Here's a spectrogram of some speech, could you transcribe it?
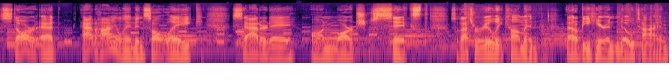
start at at Highland in Salt Lake Saturday on March 6th. So that's really coming. That'll be here in no time.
